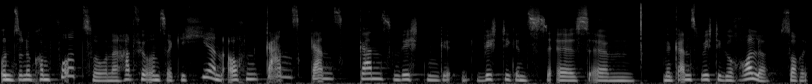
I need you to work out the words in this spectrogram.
Und so eine Komfortzone hat für unser Gehirn auch einen ganz, ganz, ganz wichtigen, wichtigen äh, ähm, eine ganz wichtige Rolle. Sorry.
